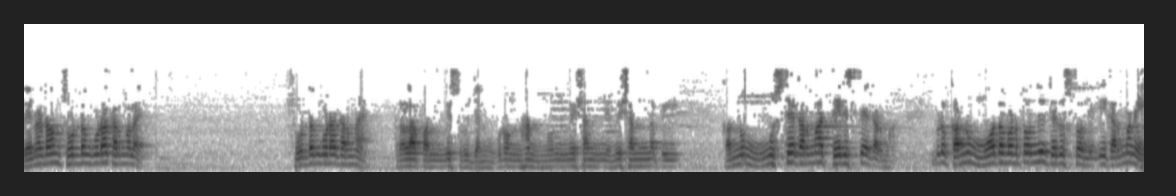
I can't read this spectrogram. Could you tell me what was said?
వినడం చూడడం కూడా కర్మలే. చూడడం కూడా కర్మే. ప్రళపన్ విసృజన్ గృహన్నున్మిషన్ నిమిషన్నపి కన్ను మూస్తే కర్మ తెరిస్తే కర్మ. ఇప్పుడు కన్ను మూతబడుతోంది తెరుస్తోంది. ఈ కర్మని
